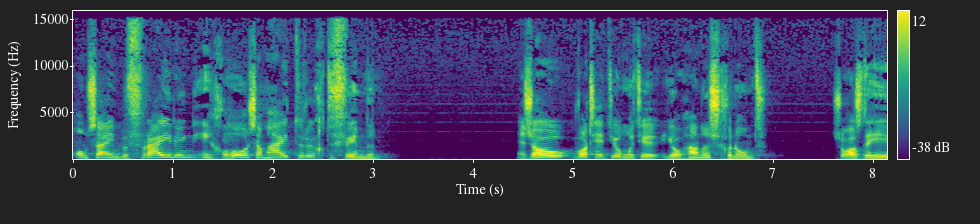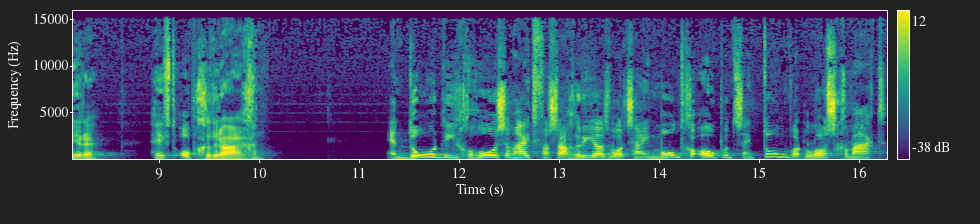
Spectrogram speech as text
om zijn bevrijding in gehoorzaamheid terug te vinden. En zo wordt het jongetje Johannes genoemd, zoals de Heer heeft opgedragen. En door die gehoorzaamheid van Zacharias wordt zijn mond geopend, zijn tong wordt losgemaakt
